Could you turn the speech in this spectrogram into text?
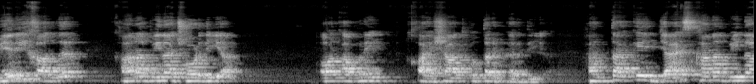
میری خاطر کھانا پینا چھوڑ دیا اور اپنی خواہشات کو ترک کر دیا۔ حتیٰ کہ جائز کھانا پینا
